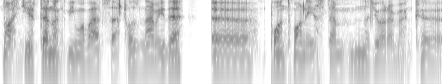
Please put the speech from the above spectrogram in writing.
nagy hirtelen a klímaváltozást hoznám ide. Ö, pont ma néztem nagyon remek ö,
